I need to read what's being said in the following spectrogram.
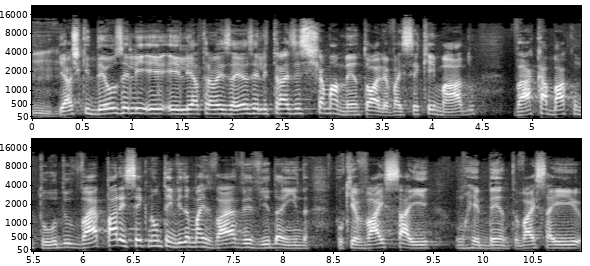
Uhum. E acho que Deus, ele, ele, através de Isaías, ele traz esse chamamento: olha, vai ser queimado, vai acabar com tudo, vai parecer que não tem vida, mas vai haver vida ainda, porque vai sair um rebento, vai sair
